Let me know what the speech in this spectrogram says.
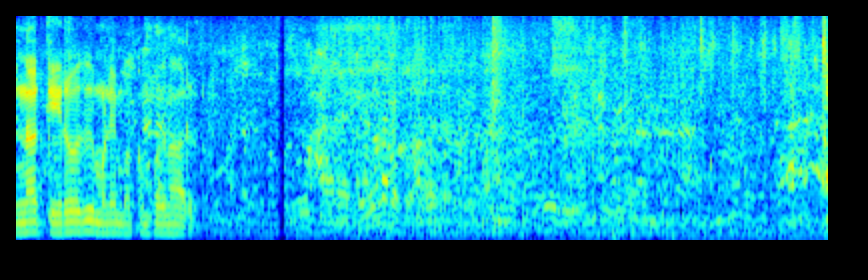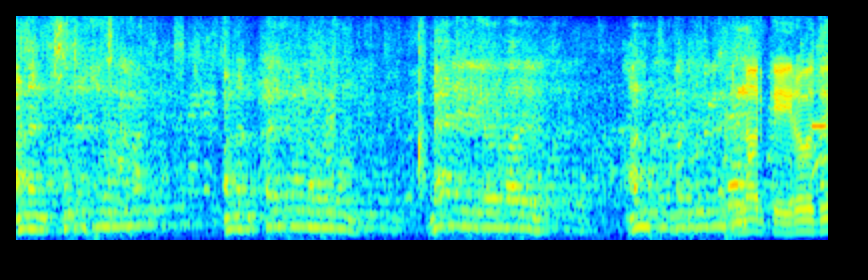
இன்னாருக்கு இருபது மலையம்பாக்கம் பதினாறு. அண்ணன் சுந்தரேஸ்வரரையும் அண்ணன் அவர்களும் மேடையில் வருமாறு அன்புடன் இருபது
